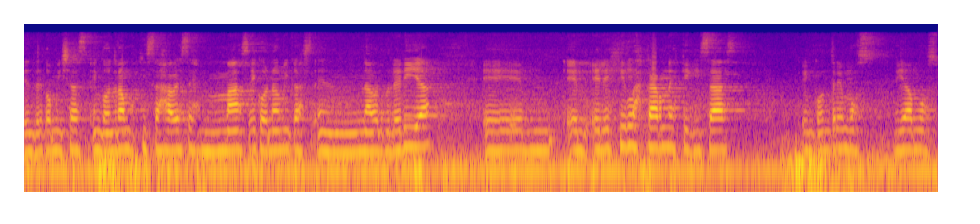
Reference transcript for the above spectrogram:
entre comillas, encontramos quizás a veces más económicas en una verdulería. Eh, el, elegir las carnes que quizás encontremos, digamos,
